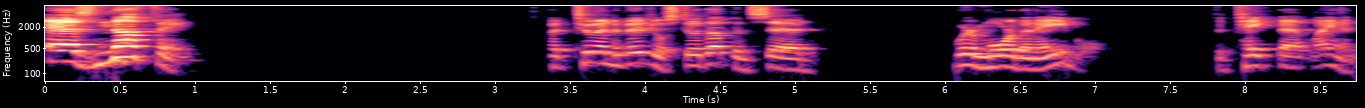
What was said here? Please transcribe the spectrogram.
as nothing. But two individuals stood up and said, We're more than able to take that land.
